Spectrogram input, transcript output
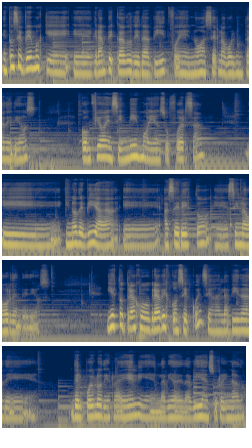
Entonces vemos que el gran pecado de David fue no hacer la voluntad de Dios, confió en sí mismo y en su fuerza y, no debía eh, hacer esto eh, sin la orden de Dios. Y esto trajo graves consecuencias a la vida de, del pueblo de Israel y en la vida de David en su reinado.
